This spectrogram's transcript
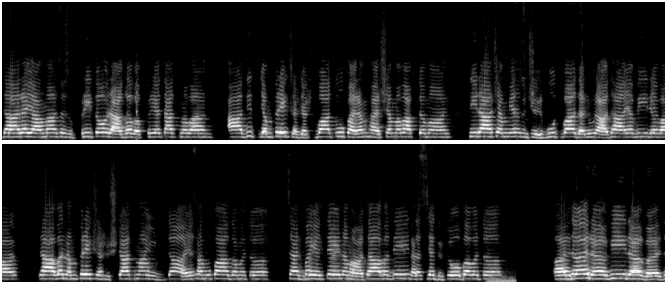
धारयामास सुप्रीतो राघवप्रियतात्मवान्। आदित्यं प्रेक्ष्य जट्वा तु परं हर्षमवाप्तवान् तिराचम्य शुचिर्भूत्वा धनुराधाय वीर्यवान्। रावणं प्रेक्ष्य प्रेक्षात्मा युद्धाय समुपागमत। सर्वैतेन मातावते तस्य धृतोऽभवत् भवत्। अधर वीरवद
